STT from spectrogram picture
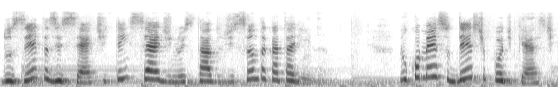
207 têm sede no estado de Santa Catarina. No começo deste podcast,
